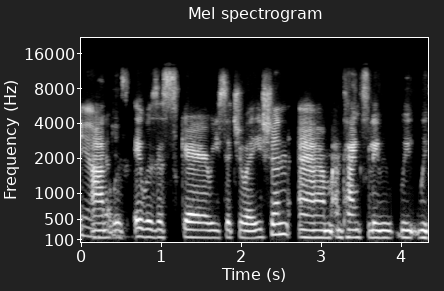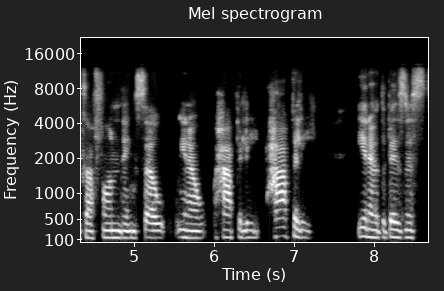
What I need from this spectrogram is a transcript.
yeah. and it was it was a scary situation um and thankfully we we got funding so you know happily happily you know the business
